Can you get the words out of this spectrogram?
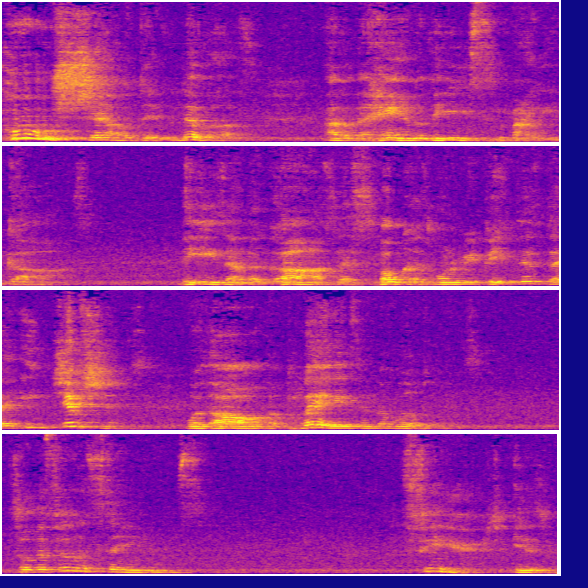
Who shall deliver us out of the hand of these mighty gods? These are the gods that spoke us. I want to repeat this, the Egyptians with all the plagues in the wilderness. So the Philistines feared Israel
